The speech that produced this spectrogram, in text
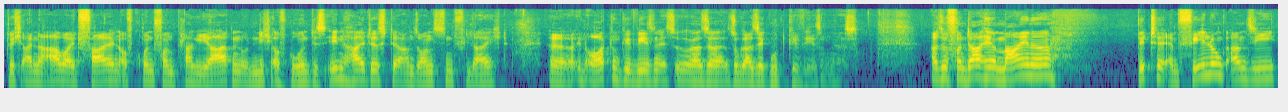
durch eine Arbeit fallen aufgrund von Plagiaten und nicht aufgrund des Inhaltes, der ansonsten vielleicht äh, in Ordnung gewesen ist oder sogar sehr gut gewesen ist. Also von daher meine Bitte Empfehlung an Sie,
